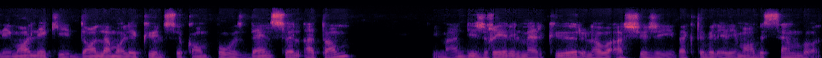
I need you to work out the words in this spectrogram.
L'élément liquide dont la molécule se compose d'un seul atome ما عنديش غير المركور اللي هو HG بكتب الاليمون بالسيمبول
